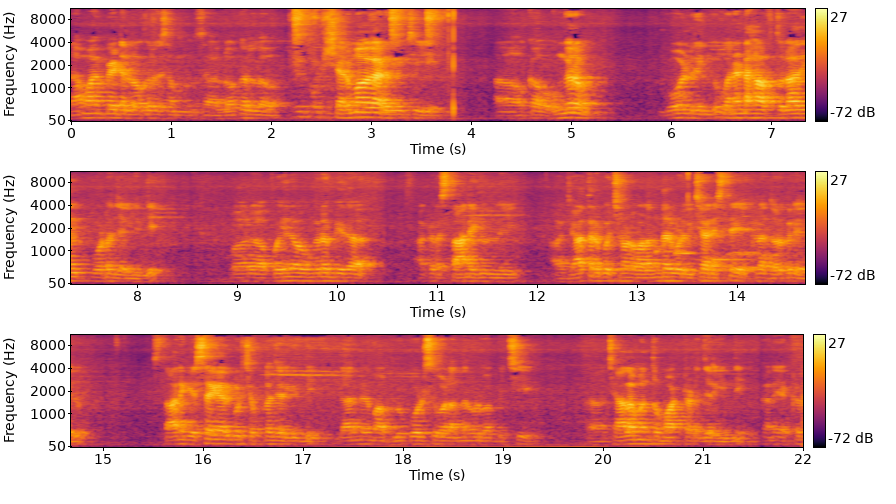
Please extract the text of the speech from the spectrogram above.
రామాయపేట లోకల్ లోకల్లో శర్మ గారు ఇచ్చి ఒక ఉంగరం gold ring one and half తులాది పోవడం జరిగింది. వారు ఆ పోయిన ఉంగరం మీద అక్కడ స్థానికుల్ని జాతరకు వచ్చిన వాళ్ళందరూ కూడా విచారిస్తే ఎక్కడా దొరకలేదు. స్థానిక ఎస్ఐ గారికి కూడా చెప్పడం జరిగింది. దాని మీద మా బ్లూ కోడ్స్ వాళ్ళందరూ కూడా పంపించి చాలామందితో మాట్లాడడం జరిగింది. కానీ ఎక్కడ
